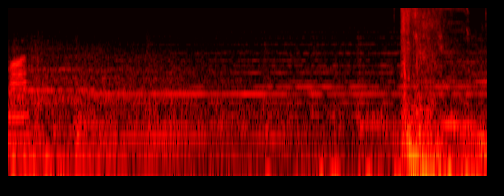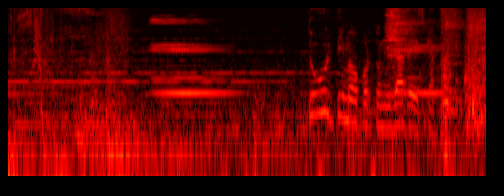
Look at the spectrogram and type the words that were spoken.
Mal. Tu última oportunidad de escapar.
